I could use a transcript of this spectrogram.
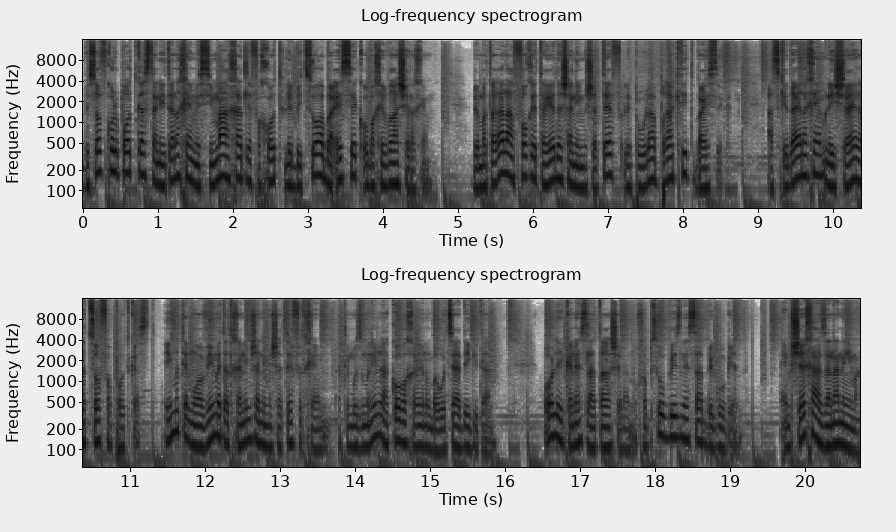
בסוף כל פודקאסט אני אתן לכם משימה אחת לפחות לביצוע בעסק או בחברה שלכם, במטרה להפוך את הידע שאני משתף לפעולה פרקטית בעסק. אז כדאי לכם להישאר עד סוף הפודקאסט. אם אתם אוהבים את התכנים שאני משתף אתכם, אתם מוזמנים לעקוב אחרינו בערוצי הדיגיטל, או להיכנס לאתר שלנו, חפשו ביזנס אפ בגוגל. המשך האזנה נעימה.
